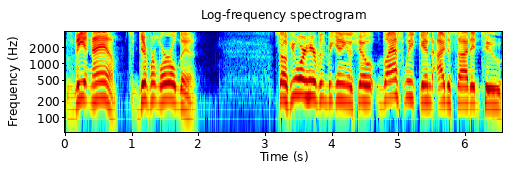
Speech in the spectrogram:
It's Vietnam. It's a different world then. So, if you weren't here for the beginning of the show, last weekend I decided to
